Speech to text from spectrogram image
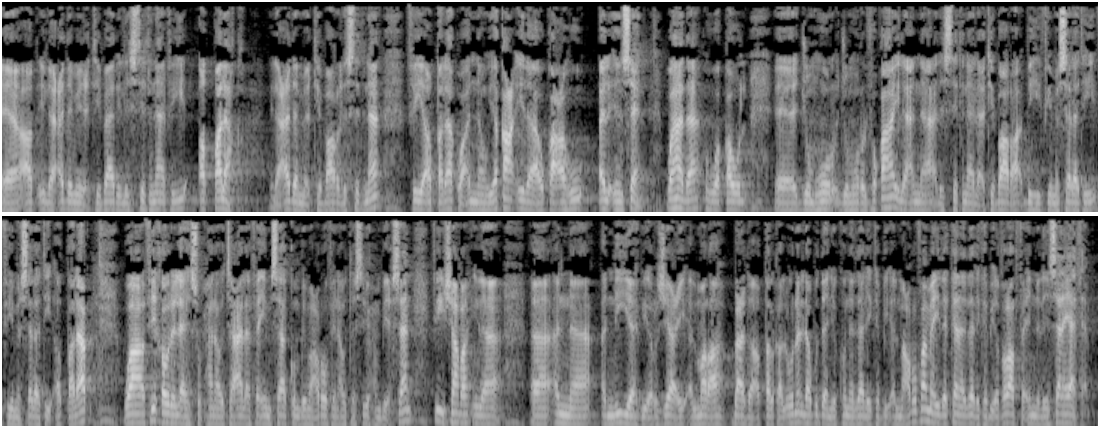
آه، إلى عدم اعتبار الاستثناء في الطلاق. إلى عدم اعتبار الاستثناء في الطلاق وأنه يقع إذا أوقعه الإنسان. وهذا هو قول آه، جمهور جمهور الفقهاء إلى أن الاستثناء الاعتبار به في مسألة في مسألة الطلاق. وفي قول الله سبحانه وتعالى فإمساك بمعروف أو تسريح بإحسان في إشارة إلى آه، أن النية بإرجاع المرأة بعد الطلقة الأولى لابد أن يكون ذلك بالمعروف. أما إذا كان ذلك بإضرار فإن الإنسان يأثم.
